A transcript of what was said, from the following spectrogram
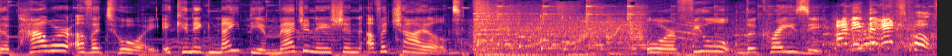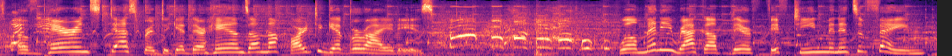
The power of a toy. It can ignite the imagination of a child. Or fuel the crazy. I need the Xbox. What? Of parents desperate to get their hands on the hard to get varieties. While many rack up their 15 minutes of fame,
